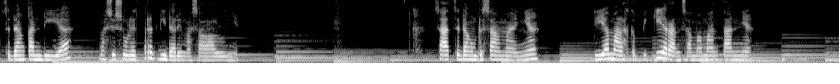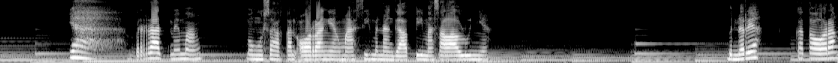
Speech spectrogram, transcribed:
sedangkan dia masih sulit pergi dari masa lalunya. Saat sedang bersamanya, dia malah kepikiran sama mantannya. Ya, berat memang mengusahakan orang yang masih menanggapi masa lalunya. Bener ya, kata orang.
